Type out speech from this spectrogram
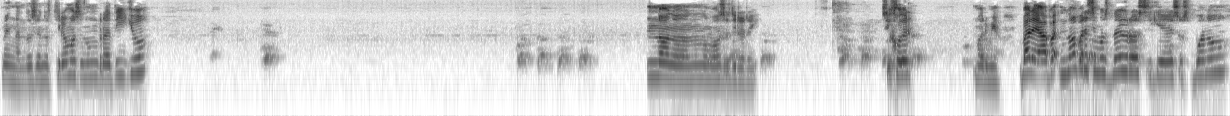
Venga, entonces nos tiramos en un ratillo. No, no, no, no vamos a tirar ahí. Sí, joder. Madre mía. Vale, no aparecemos negros, así que eso es bueno.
